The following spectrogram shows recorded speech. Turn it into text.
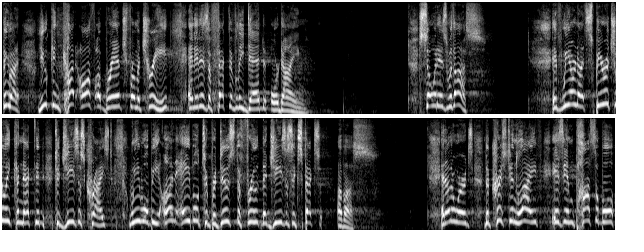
Think about it. You can cut off a branch from a tree and it is effectively dead or dying. So it is with us. If we are not spiritually connected to Jesus Christ, we will be unable to produce the fruit that Jesus expects of us. In other words, the Christian life is impossible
